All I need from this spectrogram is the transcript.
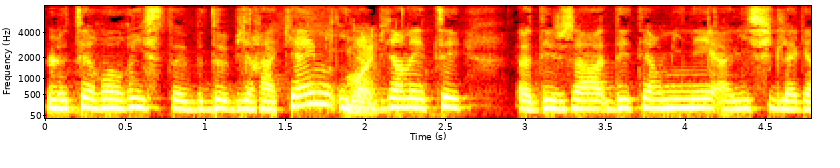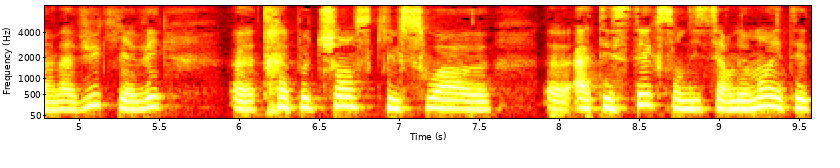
le terroriste de Birakem, il a bien été euh, déjà déterminé à l'issue de la garde à vue qu'il y avait euh, très peu de chances qu'il soit euh, attester que son discernement était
